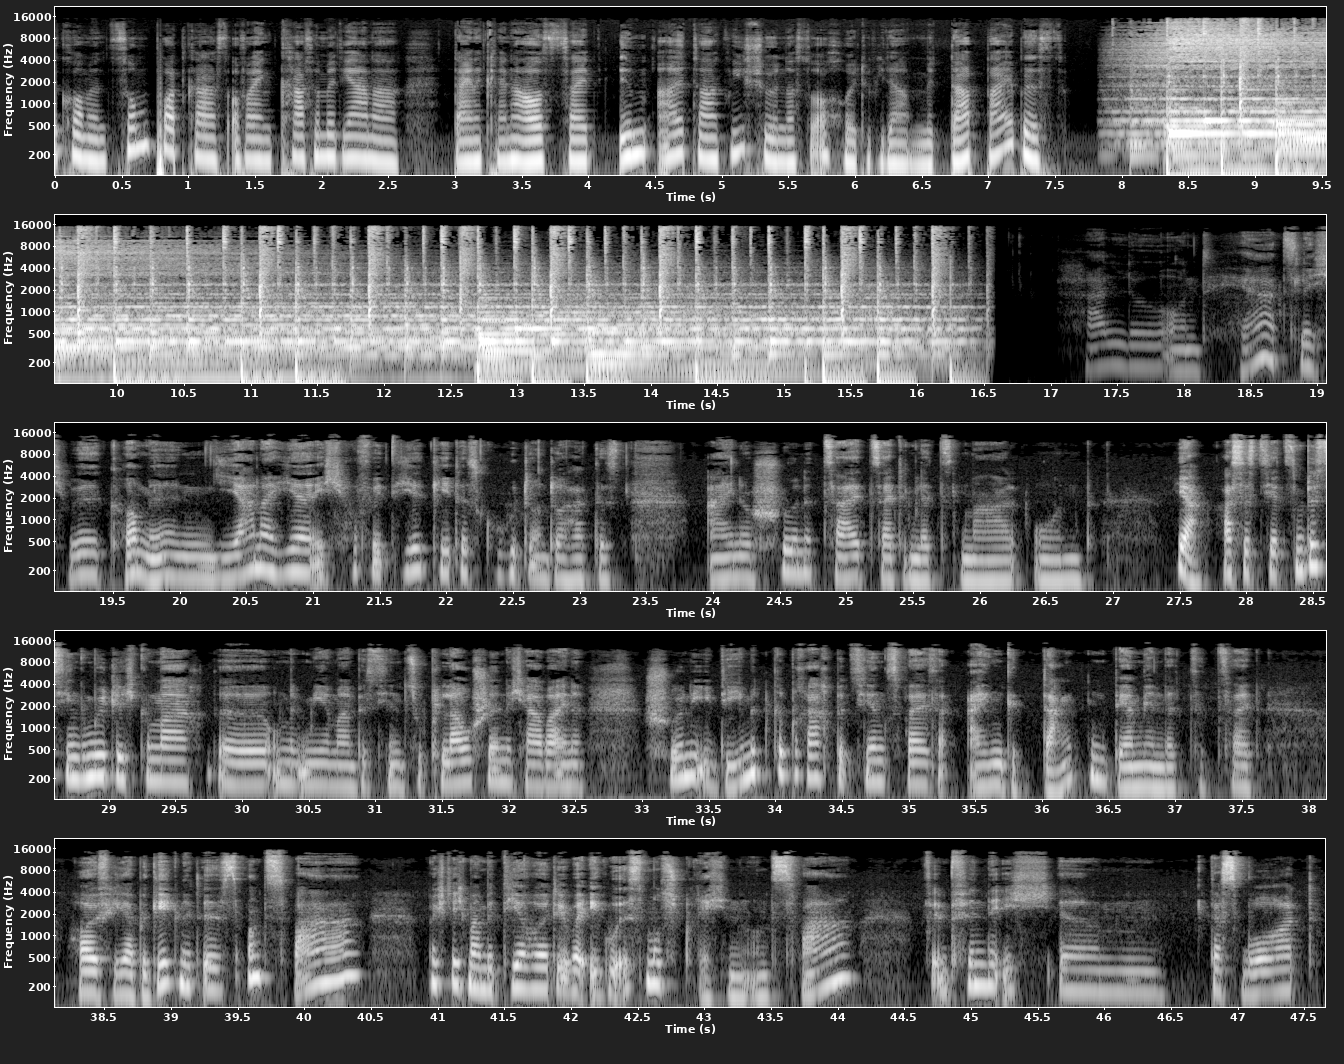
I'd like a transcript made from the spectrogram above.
Willkommen zum Podcast auf einen Kaffee mit Jana. Deine kleine Auszeit im Alltag. Wie schön, dass du auch heute wieder mit dabei bist. Hallo und herzlich willkommen. Jana hier. Ich hoffe, dir geht es gut und du hattest eine schöne Zeit seit dem letzten Mal und ja, hast es jetzt ein bisschen gemütlich gemacht, äh, um mit mir mal ein bisschen zu plauschen. Ich habe eine schöne Idee mitgebracht, beziehungsweise einen Gedanken, der mir in letzter Zeit häufiger begegnet ist. Und zwar möchte ich mal mit dir heute über Egoismus sprechen. Und zwar empfinde ich ähm, das Wort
